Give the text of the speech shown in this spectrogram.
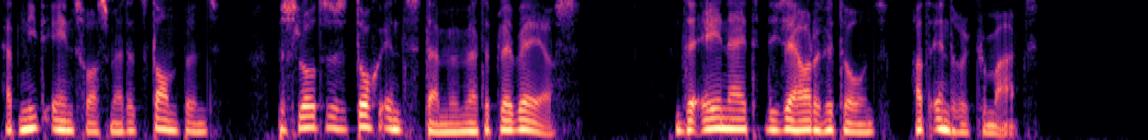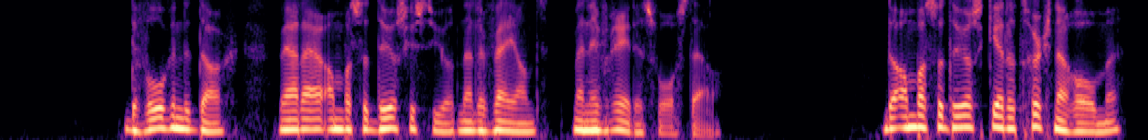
het niet eens was met het standpunt, besloten ze toch in te stemmen met de plebeiers. De eenheid die zij hadden getoond had indruk gemaakt. De volgende dag werden er ambassadeurs gestuurd naar de vijand met een vredesvoorstel. De ambassadeurs keerden terug naar Rome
